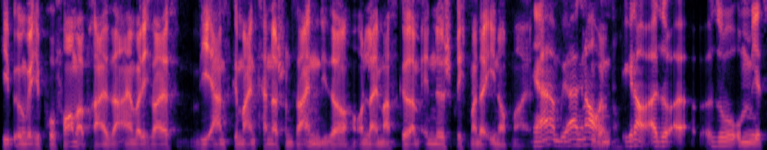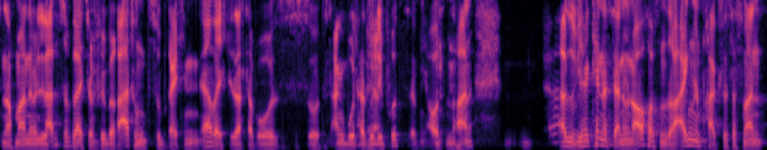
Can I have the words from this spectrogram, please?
gebe irgendwelche Proforma-Preise ein, weil ich weiß, wie ernst gemeint kann das schon sein in dieser Online-Maske. Am Ende spricht man da eh nochmal. Ja, ja, genau. Und, genau. Also äh, so, um jetzt nochmal eine Lanze vielleicht für Beratung zu brechen, ja, weil ich gesagt habe, oh, das ist so, das Angebot hat so ja. den Putz irgendwie außen dran. Also wir kennen das ja nun auch aus unserer eigenen Praxis, dass man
